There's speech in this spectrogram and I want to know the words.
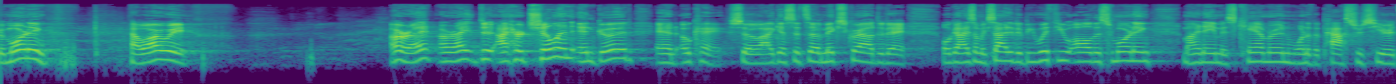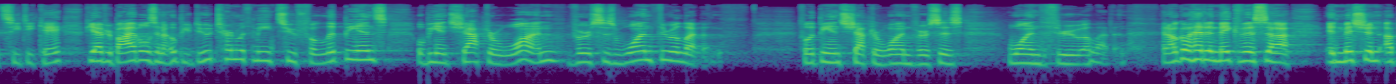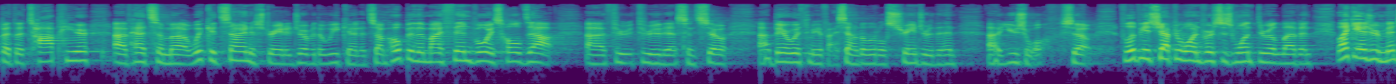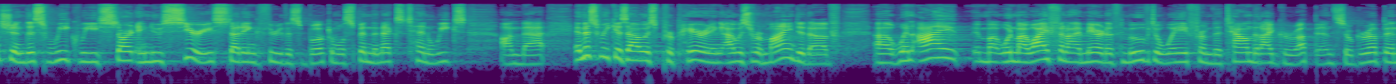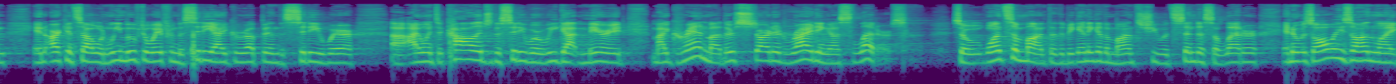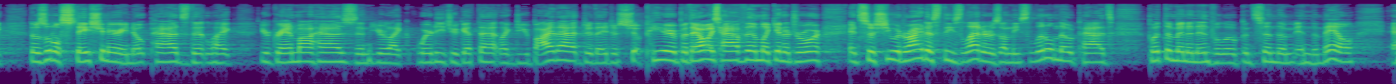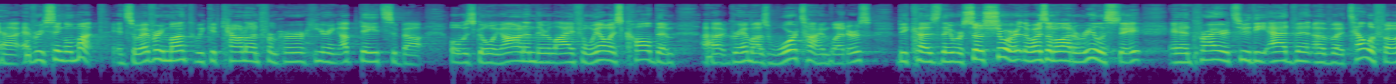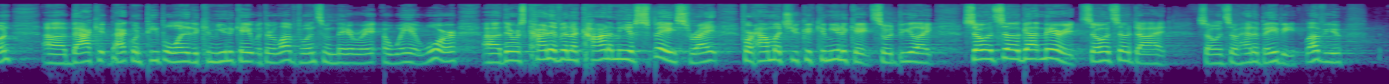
good morning. How are we? All right, all right. I heard chilling and good and okay. So I guess it's a mixed crowd today. Well, guys, I'm excited to be with you all this morning. My name is Cameron, one of the pastors here at CTK. If you have your Bibles, and I hope you do, turn with me to Philippians. We'll be in chapter 1, verses 1 through 11. Philippians chapter 1, verses 1 through 11. And I'll go ahead and make this uh, admission up at the top here. I've had some uh, wicked sinus drainage over the weekend, and so I'm hoping that my thin voice holds out uh, through, through this. And so uh, bear with me if I sound a little stranger than uh, usual. So, Philippians chapter 1, verses 1 through 11. Like Andrew mentioned, this week we start a new series studying through this book, and we'll spend the next 10 weeks on that. And this week, as I was preparing, I was reminded of uh, when I, when my wife and I, Meredith, moved away from the town that I grew up in. So, grew up in, in Arkansas. When we moved away from the city I grew up in, the city where uh, I went to college, the city where we got married, my grandmother started writing us letters. So once a month, at the beginning of the month, she would send us a letter, and it was always on like those little stationery notepads that like your grandma has, and you're like, where did you get that? Like, do you buy that? Do they just appear? But they always have them like in a drawer. And so she would write us these letters on these little notepads, put them in an envelope, and send them in the mail uh, every single month. And so every month we could count on from her hearing updates about what was going on in their life, and we always called them uh, grandma's wartime letters because they were so short. There wasn't a lot of real estate and prior to the advent of a telephone, uh, back, back when people wanted to communicate with their loved ones when they were away at war, uh, there was kind of an economy of space, right, for how much you could communicate. So it'd be like, so and so got married, so and so died, so and so had a baby, love you.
